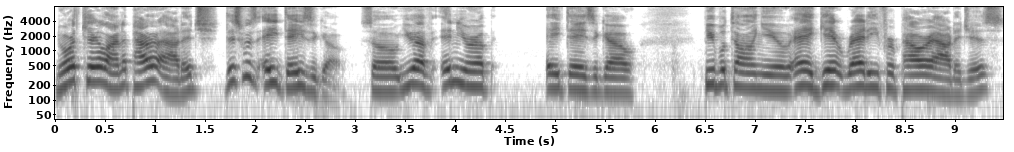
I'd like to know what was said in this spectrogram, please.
North Carolina power outage. This was eight days ago. So you have in Europe eight days ago people telling you, hey, get ready for power outages.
